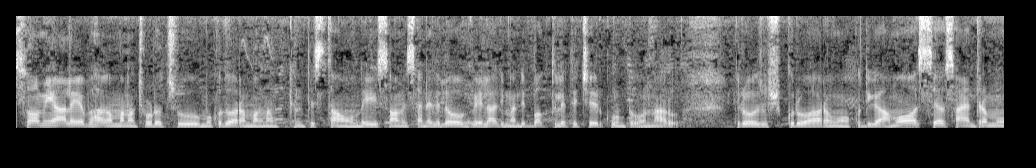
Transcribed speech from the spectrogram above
స్వామి ఆలయ భాగం మనం చూడొచ్చు. ముఖద్వారం మనం కనిపిస్తూ ఉంది. స్వామి సన్నిధిలో వేలాది మంది భక్తులు అయితే చేరుకుంటూ ఉన్నారు. ఈరోజు శుక్రవారం కొద్దిగా అమావాస్య సాయంత్రము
